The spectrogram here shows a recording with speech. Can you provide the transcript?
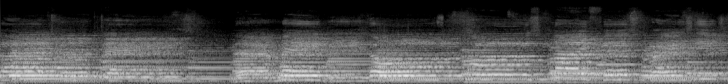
days there may be those whose life is praised, each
